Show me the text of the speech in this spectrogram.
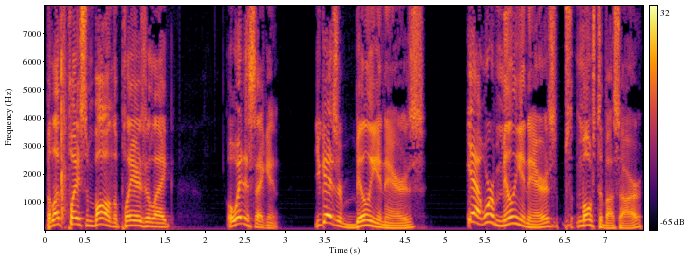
But let's play some ball, and the players are like, "Oh, wait a second, you guys are billionaires." Yeah, we're millionaires. Most of us are.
